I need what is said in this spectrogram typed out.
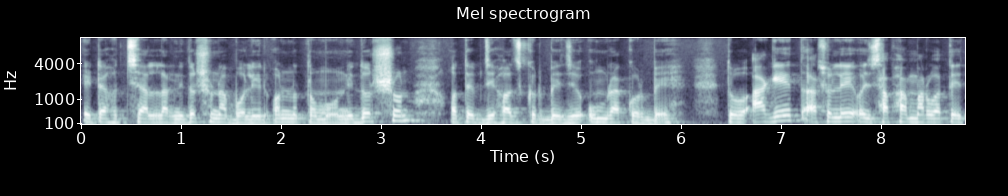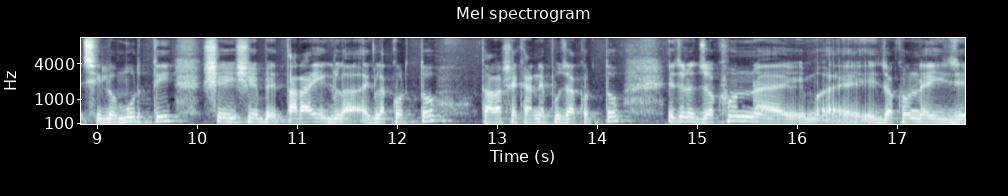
এটা হচ্ছে আল্লাহর নিদর্শনাবলীর অন্যতম নিদর্শন। অতএব যে হজ করবে, যে উমরা করবে। তো আগে আসলে ওই সাফা মারওয়াতে ছিল মূর্তি, সেই হিসেবে তারাই এগুলা এগুলা করতো। তারা সেখানে পূজা করত। এই জন্য যখন যখন এই যে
